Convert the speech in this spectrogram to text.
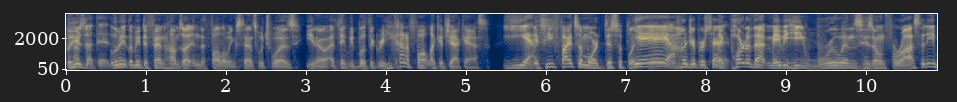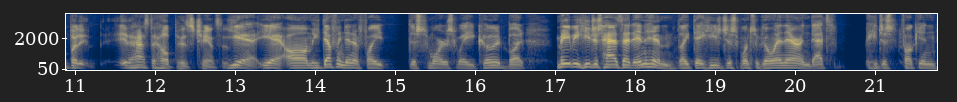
But here's the, did. let me let me defend Khamzat in the following sense, which was, you know, I think we both agree he kind of fought like a jackass. Yeah. If he fights a more disciplined, yeah, yeah, yeah, hundred percent. like part of that maybe he ruins his own ferocity, but it, it has to help his chances. Yeah, yeah. Um, he definitely didn't fight the smartest way he could, but maybe he just has that in him, like that he just wants to go in there, and that's he just fucking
